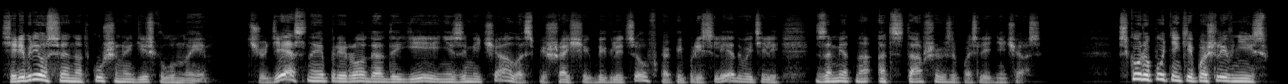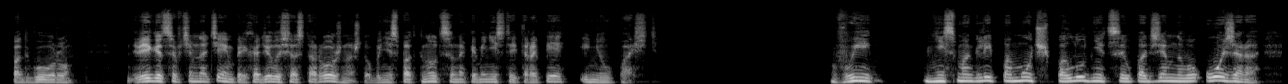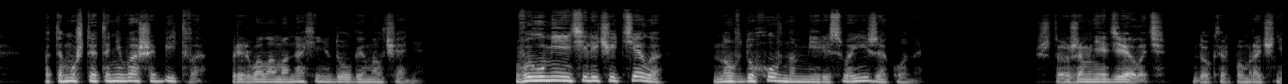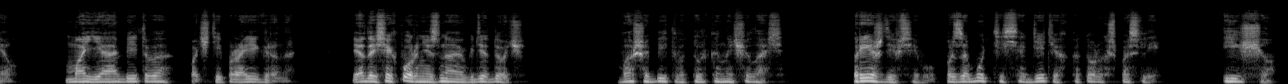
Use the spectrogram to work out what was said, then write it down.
Серебрился надкушенный диск луны. Чудесная природа Адыгеи не замечала спешащих беглецов, как и преследователей, заметно отставших за последний час. Скоро путники пошли вниз, под гору. Двигаться в темноте им приходилось осторожно, чтобы не споткнуться на каменистой тропе и не упасть. «Вы не смогли помочь полуднице у подземного озера», «Потому что это не ваша битва», — прервала монахиня долгое молчание. «Вы умеете лечить тело, но в духовном мире свои законы». «Что же мне делать?» — доктор помрачнел. «Моя битва почти проиграна. Я до сих пор не знаю, где дочь». «Ваша битва только началась. Прежде всего, позаботьтесь о детях, которых спасли. И еще.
